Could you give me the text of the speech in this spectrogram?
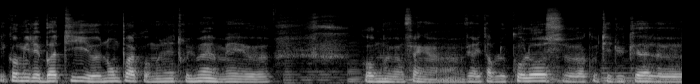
Et comme il est bâti euh, non pas comme un être humain, mais euh, comme euh, enfin, un véritable colosse euh, à côté duquel euh,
